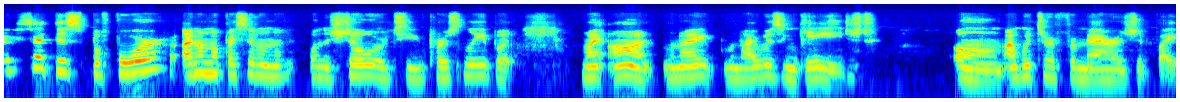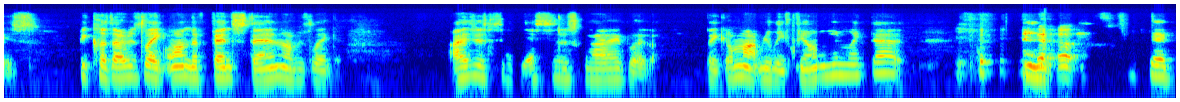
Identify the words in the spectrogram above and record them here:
I've said this before. I don't know if I said on the on the show or to you personally, but my aunt, when I when I was engaged, um, I went to her for marriage advice because I was like on the fence then. I was like, I just said yes to this guy, but like I'm not really feeling him like that. And yeah. he said,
